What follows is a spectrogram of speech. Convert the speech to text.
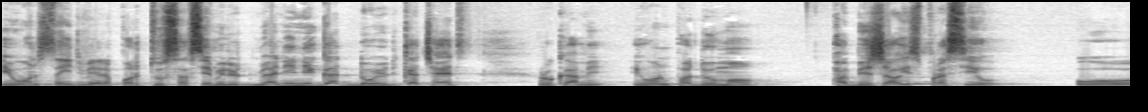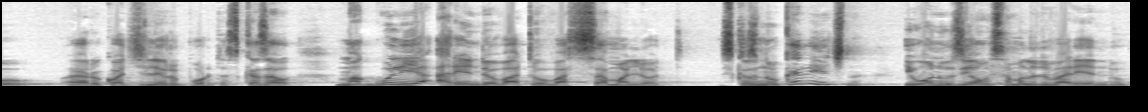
И он стоит в аэропорту со всеми людьми. Они негодуют, качают руками. И он подумал, побежал и спросил у руководителя аэропорта. Сказал, могу ли я арендовать у вас самолет? Сказал, ну, конечно. И он взял самолет в аренду,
